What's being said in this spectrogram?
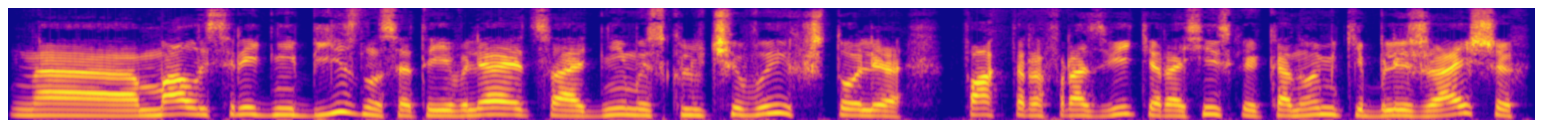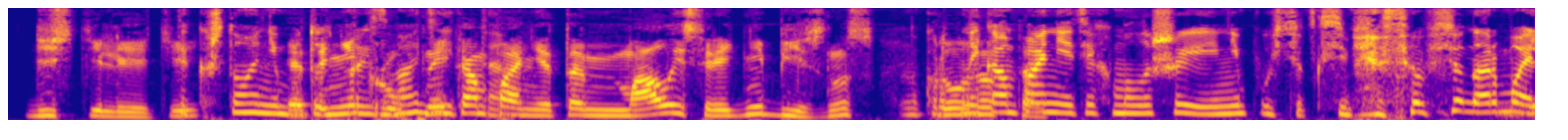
а, малый и средний бизнес это является одним из ключевых, что ли, факторов развития российской экономики ближайших десятилетий. Так что они будут Это не крупные компании, это малый и средний бизнес. Ну, крупные компании стать. этих малышей не пустят к себе, все нормально.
